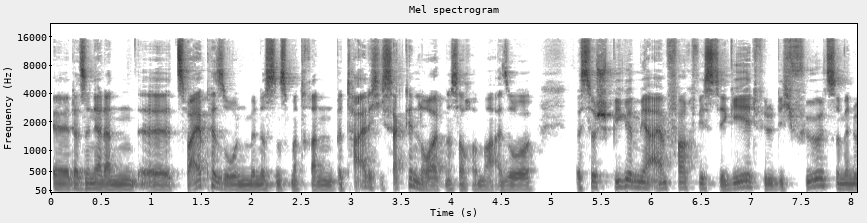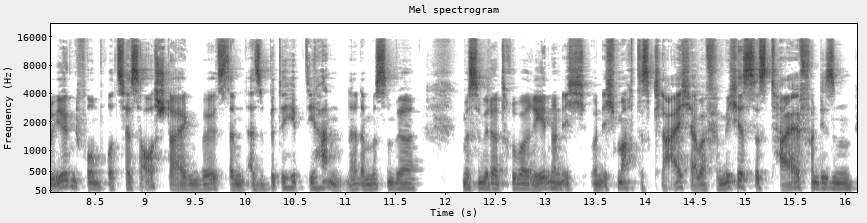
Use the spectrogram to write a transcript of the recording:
äh, da sind ja dann äh, zwei Personen mindestens mal dran beteiligt. Ich sag den Leuten das auch immer. Also weißt du, spiegel mir einfach, wie es dir geht, wie du dich fühlst. Und wenn du irgendwo im Prozess aussteigen willst, dann, also bitte heb die Hand. Ne? Dann müssen wir, müssen wir darüber reden und ich, und ich mache das gleich. Aber für mich ist das Teil von diesem,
